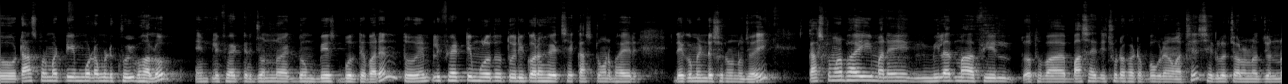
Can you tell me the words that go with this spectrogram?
তো ট্রান্সফরমারটি মোটামুটি খুবই ভালো। এমপ্লিফায়ারটির জন্য একদম বেস্ট বলতে পারেন। তো এমপ্লিফায়ারটি মূলত তৈরি করা হয়েছে কাস্টমার ভাইয়ের রেকমেন্ডেশন অনুযায়ী। কাস্টমার ভাই মানে মিলাদ মাহফিল অথবা বাসায় যে ছোটোখাটো প্রোগ্রাম আছে, সেগুলো চালানোর জন্য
